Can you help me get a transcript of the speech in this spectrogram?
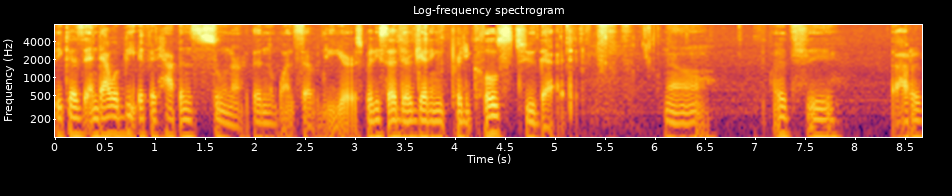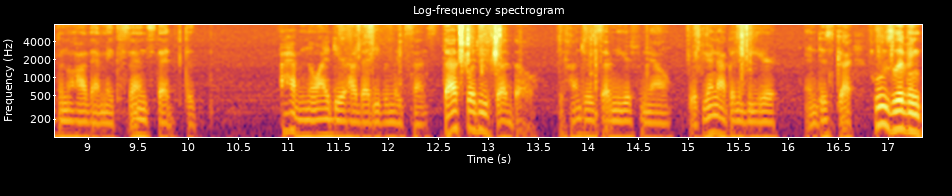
because and that would be if it happens sooner than the 170 years but he said they're getting pretty close to that now let's see. I don't even know how that makes sense. That the, I have no idea how that even makes sense. That's what he said though. 170 years from now, if you're not going to be here, and this guy who's living,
